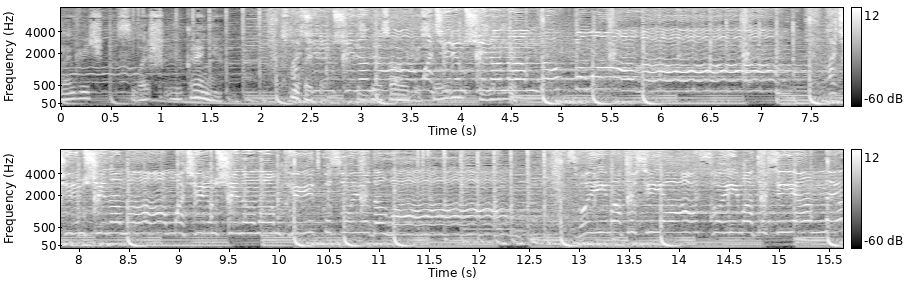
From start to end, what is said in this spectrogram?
language ukrainian Слухайте черемшина SBS нам, Audio а сьогодні. черемшина нам допомогла. А черемшина нам, квітку свою дала. Свої матусі я, свої матусі я не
